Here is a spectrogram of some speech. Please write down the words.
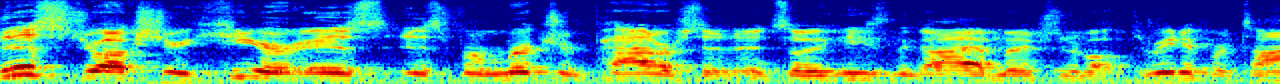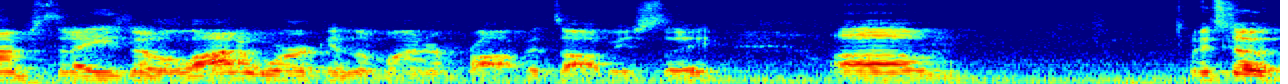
This structure here is, is from Richard Patterson. And so he's the guy I've mentioned about three different times today. He's done a lot of work in the minor prophets, obviously. Um, and so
